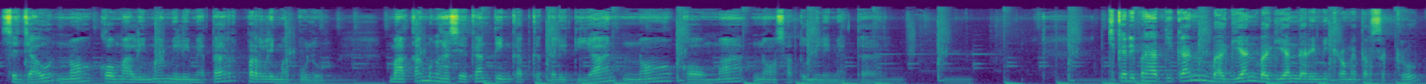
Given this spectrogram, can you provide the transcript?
sejauh 0,5 mm per 50 maka menghasilkan tingkat ketelitian 0,01 mm. Jika diperhatikan bagian-bagian dari mikrometer skrup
